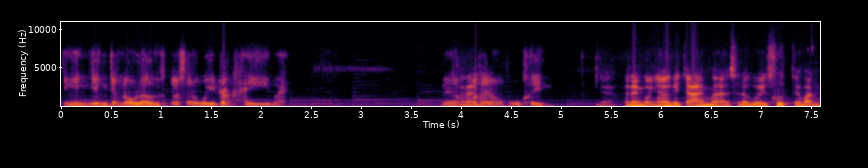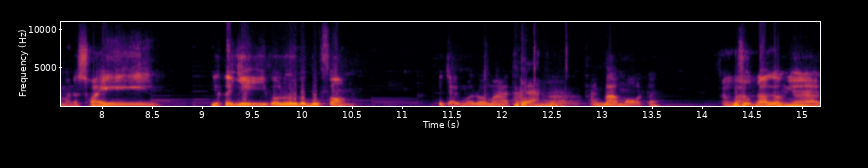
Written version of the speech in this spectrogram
những những trận đấu lớn Esarawi rất hay bàn nếu mà có thể là một vũ khí yeah. Dạ. anh em còn nhớ cái trái mà Esarawi sút trái banh mà nó xoáy nhất là dị vào lưới của Buffon cái trận mà Roma thắng yeah. Dạ. thắng ba một đó cú sút đó gần như là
